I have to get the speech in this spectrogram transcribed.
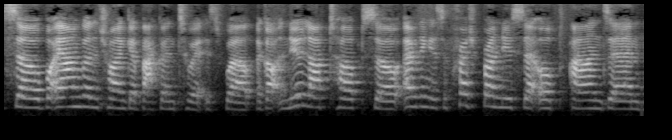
so but I am going to try and get back into it as well I got a new laptop so everything is a fresh brand new setup and um,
